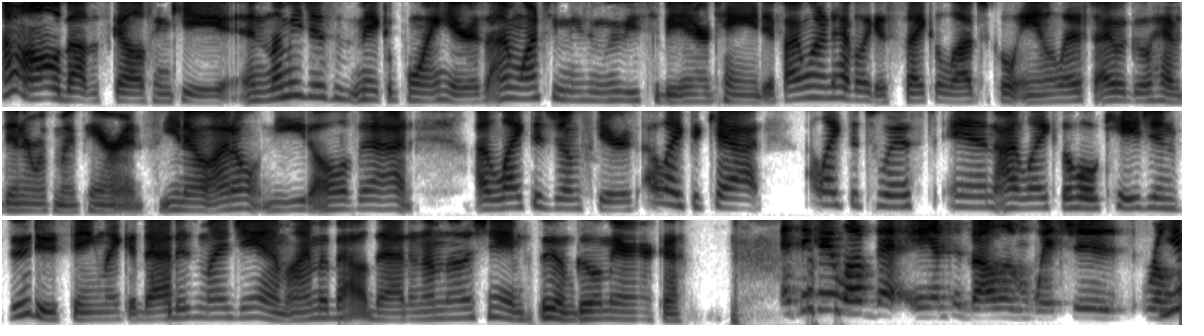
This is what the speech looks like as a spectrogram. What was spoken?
I'm all about the skeleton key. And let me just make a point here is I'm watching these movies to be entertained. If I wanted to have like a psychological analyst, I would go have dinner with my parents. You know, I don't need all of that. I like the jump scares. I like the cat. I like the twist and I like the whole Cajun voodoo thing. Like that is my jam. I'm about that and I'm not ashamed. Boom, go America. I think I love that antebellum witches reluctance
